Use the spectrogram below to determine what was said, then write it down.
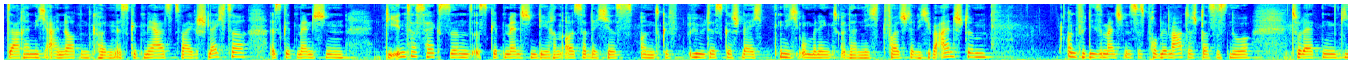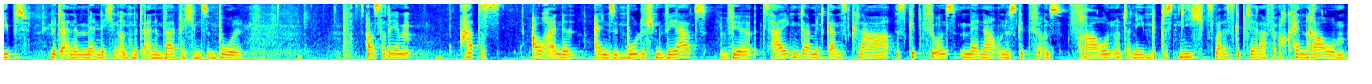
darin nicht einordnen können. Es gibt mehr als zwei Geschlechter. Es gibt Menschen, die intersex sind. Es gibt Menschen, deren äußerliches und gefühltes Geschlecht nicht unbedingt oder nicht vollständig übereinstimmen. Und für diese Menschen ist es problematisch, dass es nur Toiletten gibt mit einem männlichen und mit einem weiblichen Symbol. Außerdem hat es auch eine, einen symbolischen Wert. Wir zeigen damit ganz klar, es gibt für uns Männer und es gibt für uns Frauen und daneben gibt es nichts, weil es gibt ja dafür auch keinen Raum.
